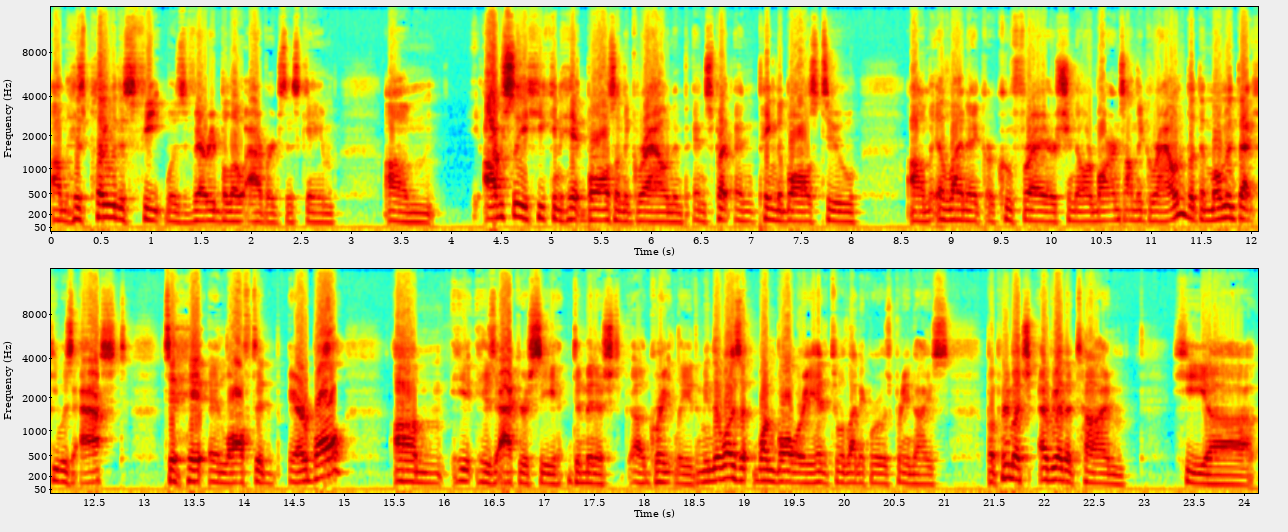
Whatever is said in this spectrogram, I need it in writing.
um, his play with his feet was very below average this game. Um, obviously, he can hit balls on the ground and, and spread and ping the balls to um, or Cufré or Chanot or Martins on the ground, but the moment that he was asked to hit a lofted air ball, um, his accuracy diminished uh, greatly. I mean, there was one ball where he hit it to Ilenič where it was pretty nice, but pretty much every other time he uh,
